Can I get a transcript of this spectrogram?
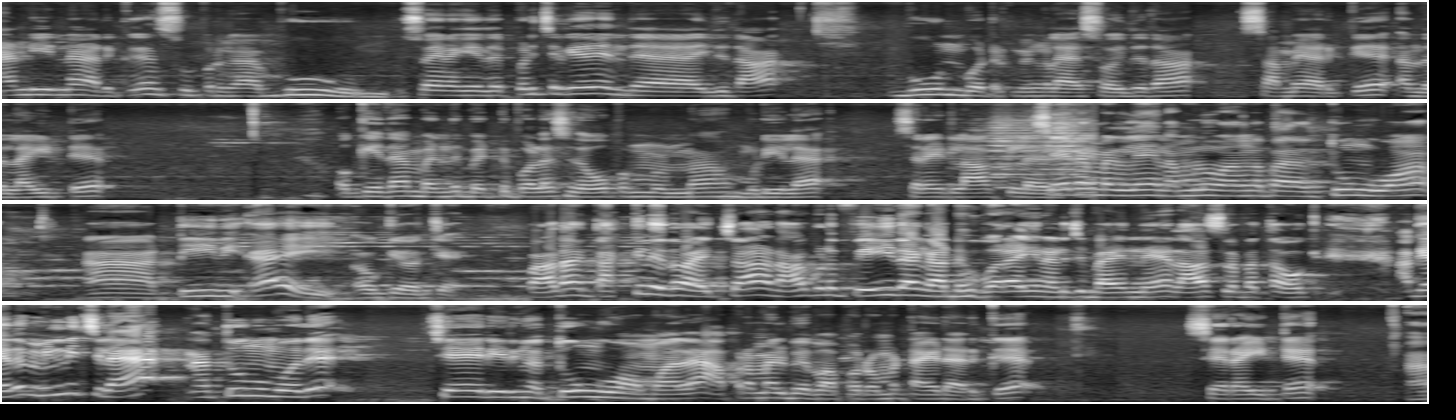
ஆண்டின்னா இருக்குது சூப்பருங்க. பூம். ஸோ எனக்கு இதை பிடிச்சிருக்கதே இந்த இதுதான். பூன்னு போட்டிருக்குங்களே ஸோ இதுதான். செம்மையாக இருக்குது அந்த லைட்டு ஓகே தான் இப்போ வந்து பெட்டு போல். சரி ஓப்பன் பண்ணுமா முடியல. சரி ரைட் லாக்கில் சரி நம்மளே நம்மளும் வாங்க தூங்குவோம். டிவி ஏய் ஓகே ஓகே படம் டக்குன்னு ஏதோ ஆயிடுச்சா? நான் கூட பேய் தான் காட்ட போகிறாங்கன்னு நினச்சி பயந்தேன். லாஸ்ட்டில் பார்த்தா ஓகே அங்கே ஏதோ மின்னிச்சில. நான் தூங்கும்போது சரி இருங்க தூங்குவோம் முதல்ல. அப்புறமேல் போய் பார்ப்போம். ரொம்ப டயர்டாக இருக்குது சரி ரைட்டு ஆ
